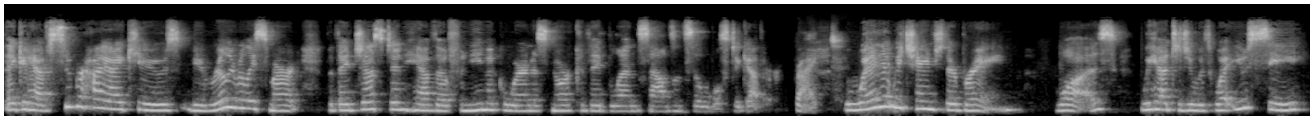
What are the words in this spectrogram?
They could have super high iqs be really really smart but they just didn't have the phonemic awareness nor could they blend sounds and syllables together. Right. The way that we changed their brain was we had to do with what you see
